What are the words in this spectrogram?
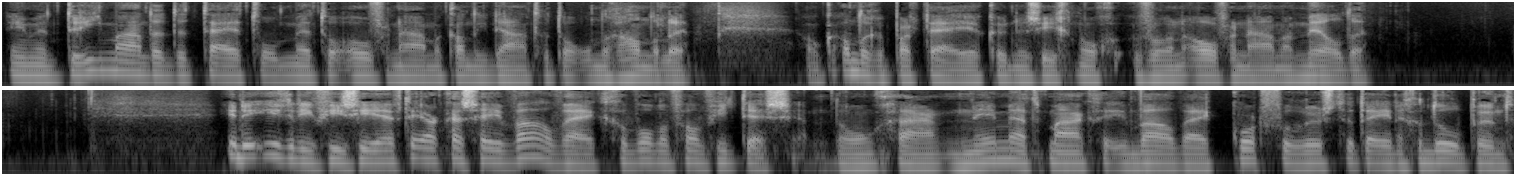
nemen drie maanden de tijd om met de overnamekandidaten te onderhandelen. Ook andere partijen kunnen zich nog voor een overname melden. In de Eredivisie heeft RKC Waalwijk gewonnen van Vitesse. De Hongaar Nemet maakte in Waalwijk kort voor rust het enige doelpunt.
